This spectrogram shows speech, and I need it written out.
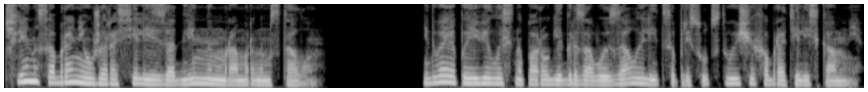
Члены собрания уже расселись за длинным мраморным столом. Едва я появилась на пороге грозовой залы, лица присутствующих обратились ко мне.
